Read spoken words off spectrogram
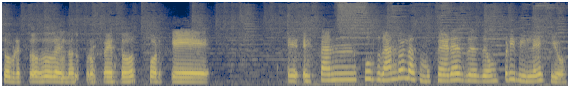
sobre todo de los profetos, porque eh, están juzgando a las mujeres desde un privilegio.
